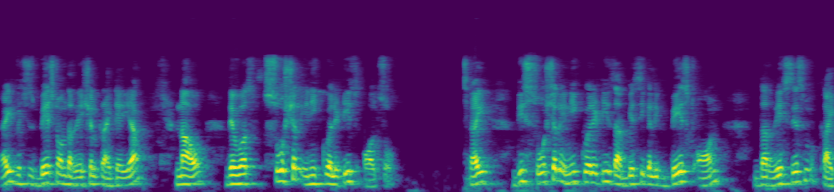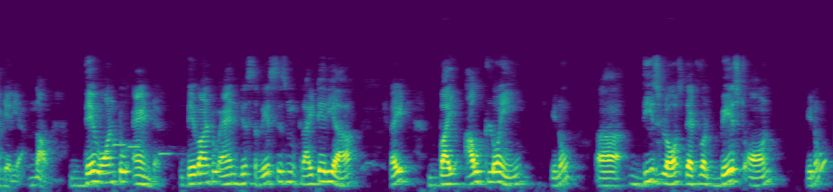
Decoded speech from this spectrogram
right? Which is based on the racial criteria. Now, there was social inequalities also, right? These social inequalities are basically based on the racism criteria. Now, they want to end, they want to end this racism criteria right? By outlawing you know uh, these laws that were based on you know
